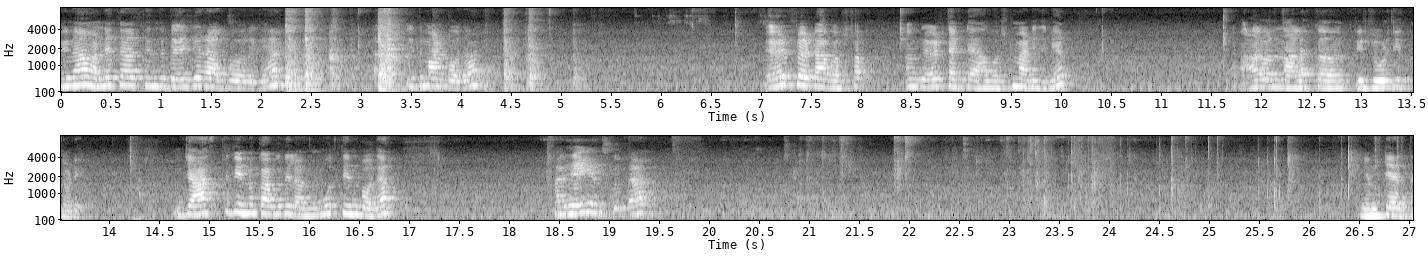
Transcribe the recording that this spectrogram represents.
ದಿನ ಒಂದೇ ಥರ ತಿಂದು ಬೇಜಾರಾಗುವವರಿಗೆ ಇದು ಮಾಡ್ಬೋದು? ಎರಡು ಪ್ಲೇಟ್ ಆಗೋಷ್ಟು ಒಂದು ಎರಡು ತಟ್ಟೆ ಆಗೋಷ್ಟು ಮಾಡಿದ್ದೀನಿ. ಒಂದು ನಾಲ್ಕು ಇದು ಉಳಿದಿತ್ತು ನೋಡಿ. ಜಾಸ್ತಿ ತಿನ್ನೋಕ್ಕಾಗೋದಿಲ್ಲ ಒಂದು ಮೂರು ತಿನ್ಬೋದಾ? ಅದು ಹೇಗೆ ಗೊತ್ತಾ? ಎಮ್ಟಿ ಅರ್ಧ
